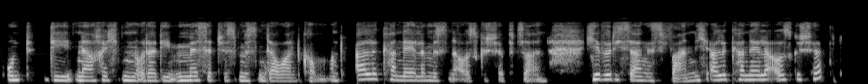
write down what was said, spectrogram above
und die Nachrichten oder die Messages müssen dauernd kommen und alle Kanäle müssen ausgeschöpft sein. Hier würde ich sagen, es waren nicht alle Kanäle ausgeschöpft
